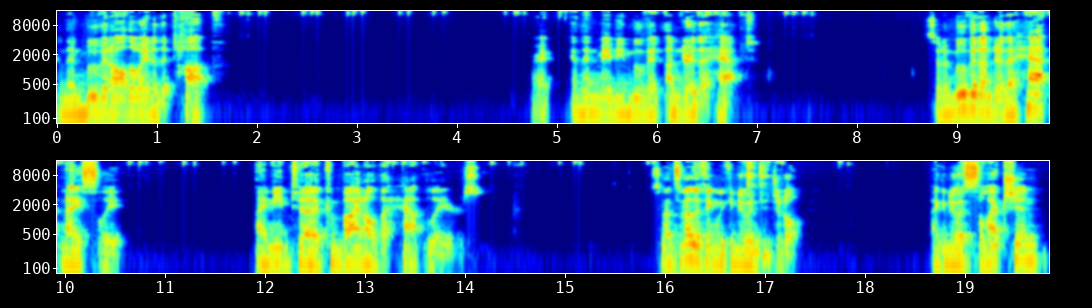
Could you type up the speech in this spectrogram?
and then move it all the way to the top. Right, and then maybe move it under the hat. So to move it under the hat nicely, I need to combine all the hat layers. So that's another thing we can do in digital. I can do a selection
